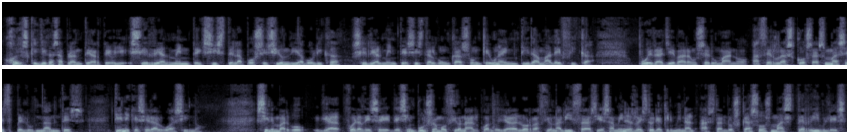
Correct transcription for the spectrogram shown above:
Joder, es que llegas a plantearte, oye, si realmente existe la posesión diabólica, si realmente existe algún caso en que una entidad maléfica pueda llevar a un ser humano a hacer las cosas más espeluznantes, tiene que ser algo así, ¿no? Sin embargo, ya fuera de ese, impulso emocional, cuando ya lo racionalizas y examinas la historia criminal, hasta en los casos más terribles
